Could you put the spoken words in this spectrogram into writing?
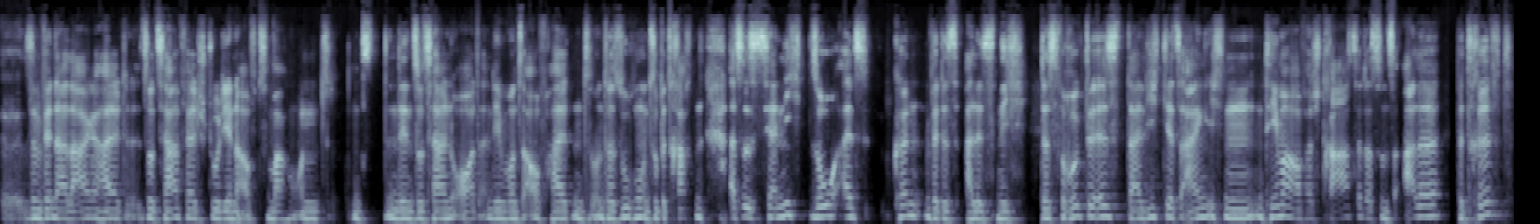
äh, sind wir in der Lage, halt Sozialfeldstudien aufzumachen und den sozialen Ort, an dem wir uns aufhalten, zu untersuchen und zu betrachten. Also es ist ja nicht so, als könnten wir das alles nicht. Das Verrückte ist, da liegt jetzt eigentlich ein, Thema auf der Straße, das uns alle betrifft.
